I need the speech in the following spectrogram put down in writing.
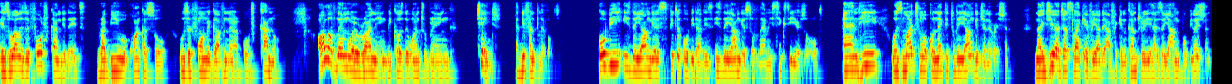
as well as a fourth candidate, Rabiu Kwankwaso, who's a former governor of Kano. All of them were running because they want to bring change at different levels. Obi is the youngest, Peter Obi, that is, is the youngest of them. He's 60 years old. And he was much more connected to the younger generation. Nigeria, just like every other African country, has a young population.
